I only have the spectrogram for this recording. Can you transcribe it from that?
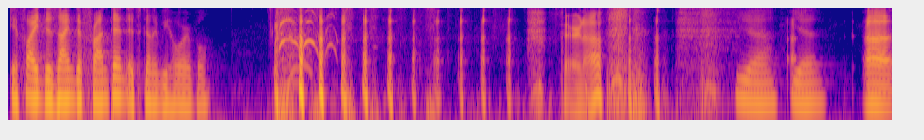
if I design the front end, it's going to be horrible. Fair enough. Yeah, yeah. Uh,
